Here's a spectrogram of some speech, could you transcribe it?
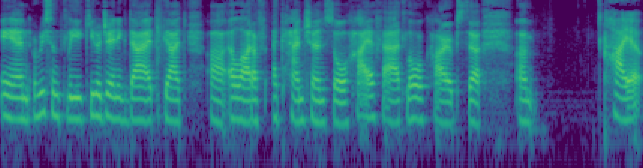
and recently ketogenic diet got uh, a lot of attention. So higher fat, lower carbs, uh, um, higher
